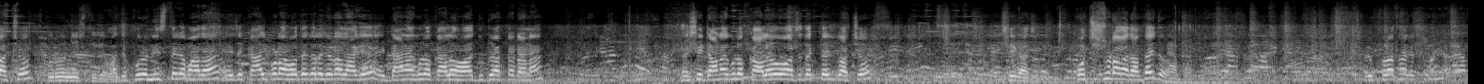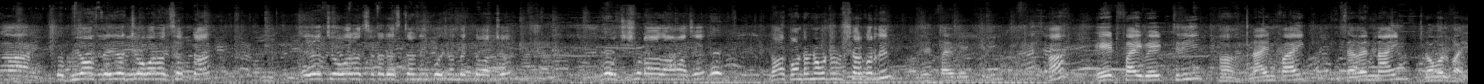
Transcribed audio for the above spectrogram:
পাচ্ছ? পুরো নিচ থেকে আচ্ছা পুরো নিচ থেকে বাঁধা। এই যে কাল পড়া হতে গেলে যেটা লাগে এই ডানাগুলো কালো হয় দুটো একটা ডানা। সেই ডানাগুলো কালোও আছে দেখতেই পাচ্ছ। ঠিক আছে। পঁচিশশো টাকা দাম তাই তো? একটু খোলা থাকে। তো ভিওস এই হচ্ছে ওভারঅল সেটটা এই হচ্ছে ওভারঅল একটা রেস্টার্নিং পজিশন দেখতে পাচ্ছ। পঁচিশশো টাকা দাম আছে। দাদা কন্ট্যাক্ট নম্বরটা শেয়ার করে দিন। এইট ফাইভ এইট থ্রি হ্যাঁ এইট ফাইভ এইট থ্রি। হ্যাঁ। Nine five seven nine double five.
